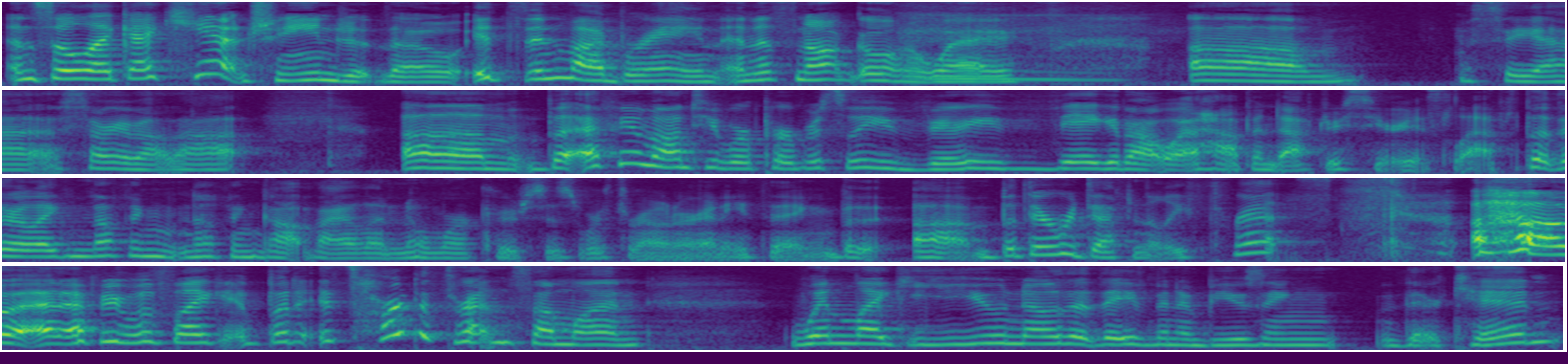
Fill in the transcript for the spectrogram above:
And so like I can't change it though. It's in my brain and it's not going away. Um so yeah, sorry about that. Um, but Effie and Monty were purposely very vague about what happened after Sirius left. But they're like nothing nothing got violent, no more curses were thrown or anything. But um, but there were definitely threats. Um, and Effie was like, but it's hard to threaten someone when like you know that they've been abusing their kid.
